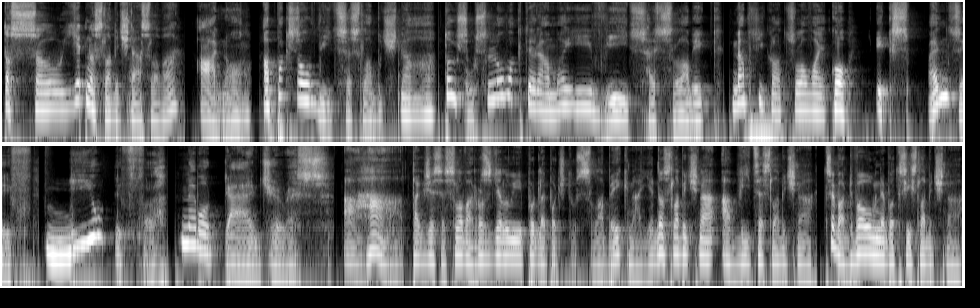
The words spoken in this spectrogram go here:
To jsou jednoslabičná slova? Ano, a pak jsou více slabičná. To jsou slova, která mají více slabik. Například slova jako expensive, beautiful nebo dangerous. Aha, takže se slova rozdělují podle počtu slabik na jednoslabičná a více slabičná. Třeba dvou nebo tří slabičná.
